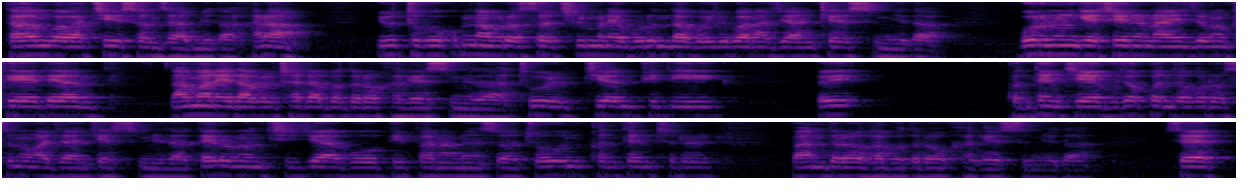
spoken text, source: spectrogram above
다음과 같이 선서합니다. 하나, 유튜브 꿈나무로서 질문에 모른다고 일관하지 않겠습니다. 모르는 게 죄는 아니지만 그에 대한 나만의 답을 찾아보도록 하겠습니다. 둘, 지연 PD의 컨텐츠에 무조건적으로 순응하지 않겠습니다. 때로는 지지하고 비판하면서 좋은 컨텐츠를 만들어 가보도록 하겠습니다. 셋,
